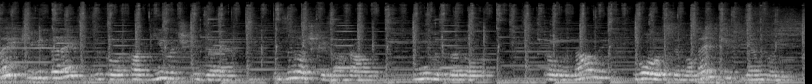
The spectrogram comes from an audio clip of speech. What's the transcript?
Легкий вітерець заколихав гілочки дерев, дзвіночки заграли, ніби пролунали голоси маленьких янголів.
